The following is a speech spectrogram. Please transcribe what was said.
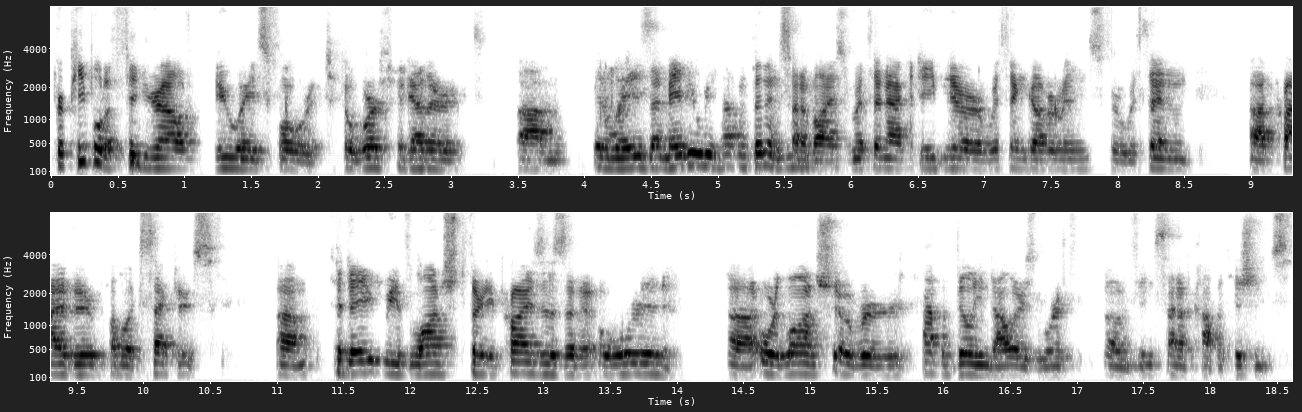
for people to figure out new ways forward, to work together um, in ways that maybe we haven't been incentivized within academia or within governments or within uh, private or public sectors. Um, to date, we've launched 30 prizes and awarded uh, or launched over half a billion dollars worth of incentive competitions.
